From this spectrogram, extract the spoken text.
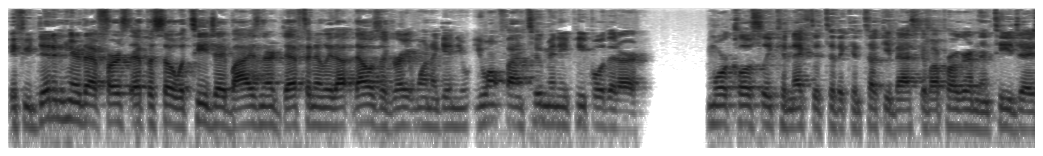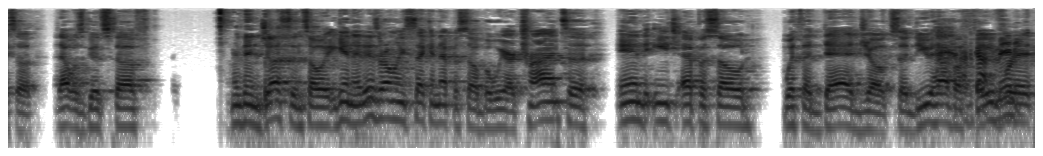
If you didn't hear that first episode with TJ Beisner, definitely that, that was a great one. Again, you, you won't find too many people that are more closely connected to the Kentucky basketball program than TJ. So that was good stuff. And then Justin. So again, it is our only second episode, but we are trying to end each episode with a dad joke. So do you have a I've favorite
